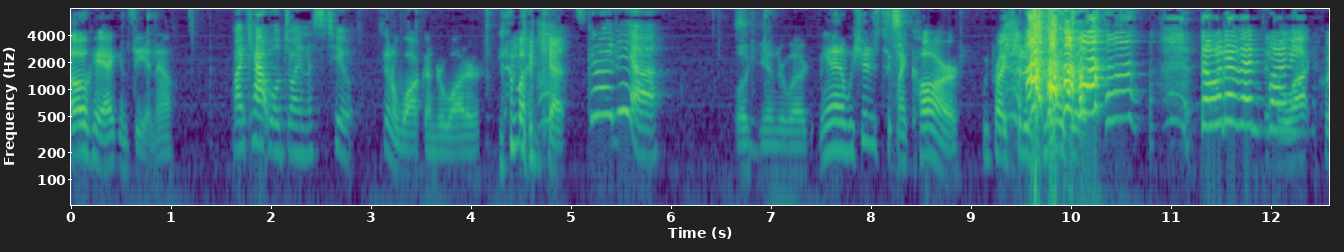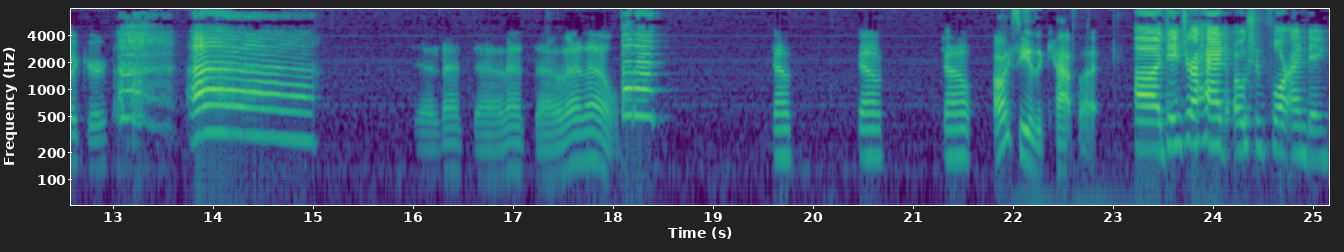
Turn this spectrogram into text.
Okay, I can see it now. My cat will join us too. It's gonna walk underwater. my cat's Good idea. walking underwater. Man, we should have just took my car. We probably could have drove it that would have been It's funny. a lot quicker. Ah. Da-da-da-da-da-da-da. Ta-da. Down, down. All I see is a cat butt. Uh, danger ahead, ocean floor ending.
